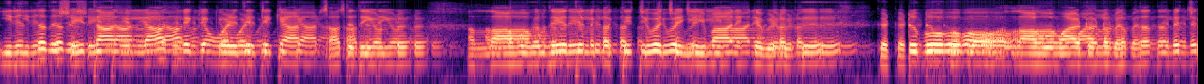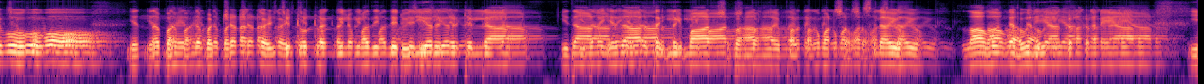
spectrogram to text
ഇരുന്നത് ശൈത്താൻ എല്ലാ നിലയ്ക്കും വഴിതെറ്റിക്കാൻ സാധ്യതയുണ്ട്. അള്ളാഹു ഹൃദയത്തിൽ കത്തിച്ചു വെച്ച ഈമാനിന്റെ വിളക്ക് കെട്ടുപോകുമോ? അള്ളാഹുമായിട്ടുള്ള ബന്ധം നിലച്ചു പോകുമോ? എന്ന് ഭയന്ന് ഭക്ഷണം കഴിച്ചിട്ടുണ്ടെങ്കിലും അതിന്റെ രുചി അറിഞ്ഞിട്ടില്ല. ഇതാണ് യഥാർത്ഥ ഈമാൻ. പറഞ്ഞു മനസ്സിലായോ? അള്ളാഹുവിന്റെ ഔലിയാക്കൾ അങ്ങനെയാണ്. ഈ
